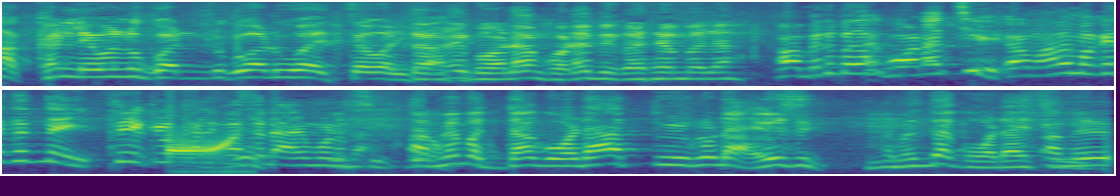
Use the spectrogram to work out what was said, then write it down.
અખંડ લેવલનું ગોડ- ગોડું હોય છે તમે ઘોડા ઘોડા ભેગા થયા બધા? હા, અમે તો બધા ઘોડા જ છીએ. અમારા મગજ જ નહીં. તું એકલો ખાલી પાસે ડાયમંડ છે. અમે બધા ગોડા તું એકલો ડાયો છે. અમે બધા ગોડા છે અમે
